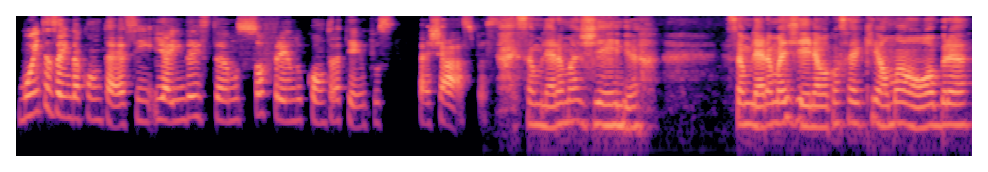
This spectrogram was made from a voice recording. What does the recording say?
Muitas ainda acontecem e ainda estamos sofrendo contratempos. Fecha aspas. Essa mulher é uma gênia. Essa mulher é uma gênia. Ela consegue criar uma obra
